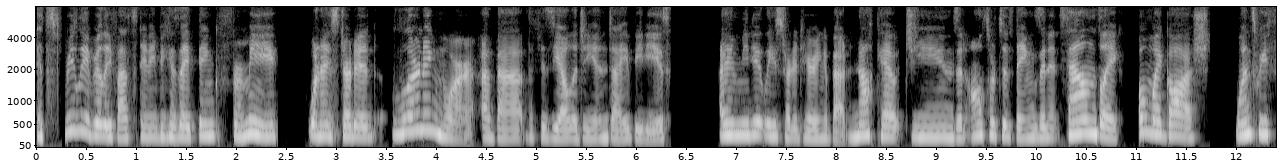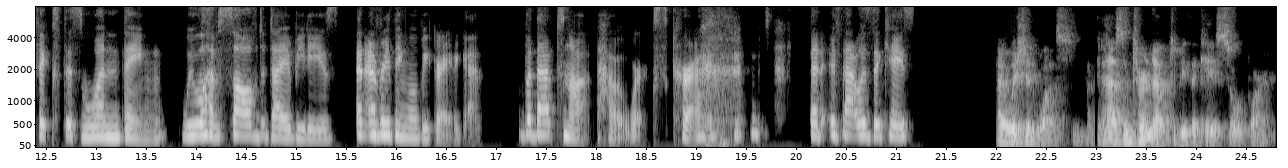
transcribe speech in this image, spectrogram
It's really, really fascinating because I think for me, when I started learning more about the physiology and diabetes, I immediately started hearing about knockout genes and all sorts of things. And it sounds like, oh my gosh, once we fix this one thing, we will have solved diabetes and everything will be great again. But that's not how it works, correct? that if that was the case, I wish it was. It hasn't turned out to be the case so far.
